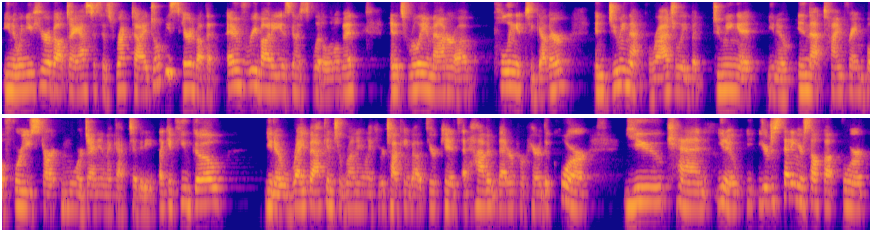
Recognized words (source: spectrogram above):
you know, when you hear about diastasis recti, don't be scared about that. Everybody is going to split a little bit. And it's really a matter of pulling it together and doing that gradually but doing it you know in that time frame before you start more dynamic activity. Like if you go you know right back into running like you were talking about with your kids and haven't better prepared the core you can you know you're just setting yourself up for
